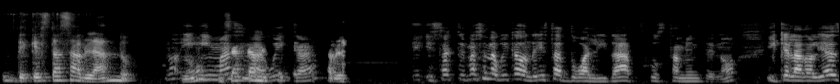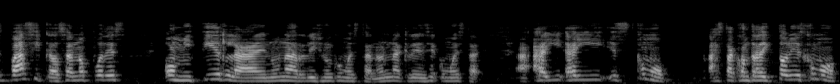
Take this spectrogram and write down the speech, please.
¿de qué estás hablando? y, más en la Wicca. E, exacto, y más en la Wicca donde hay esta dualidad, justamente, ¿no? Y que la dualidad es básica, o sea, no puedes omitirla en una religión como esta, ¿no? En una creencia como esta. Ahí, ahí es como hasta contradictorio, es como,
